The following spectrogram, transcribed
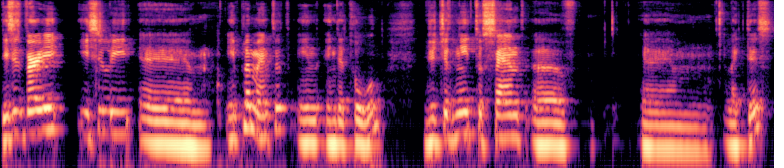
this is very easily um, implemented in, in the tool. You just need to send uh, um, like this,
